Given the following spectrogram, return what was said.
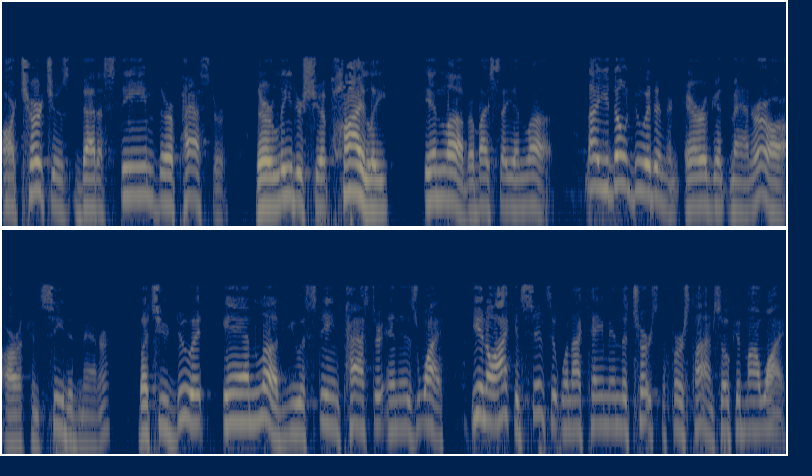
are churches that esteem their pastor, their leadership highly in love. Everybody say in love. Now, you don't do it in an arrogant manner or, or, a conceited manner, but you do it in love. You esteem pastor and his wife. You know, I could sense it when I came in the church the first time. So could my wife.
